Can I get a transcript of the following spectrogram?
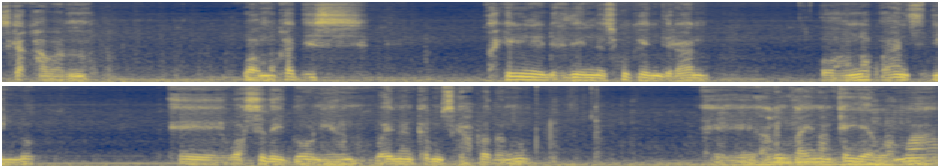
iska qabanno waa muqadis laakiin inay dhexdeenna isku kendiraan oo annagu aan isdillo waa siday doonayaan waa inaan ka maskax badanno arrintaa inaan ka yeelno maaha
